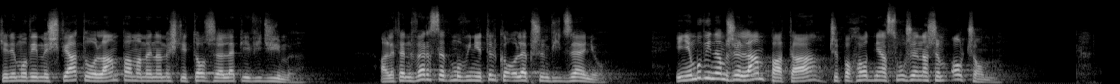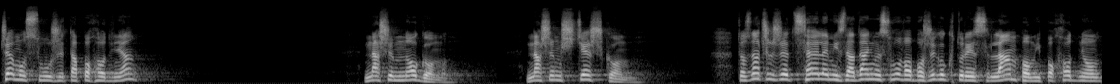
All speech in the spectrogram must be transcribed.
Kiedy mówimy światło, lampa, mamy na myśli to, że lepiej widzimy. Ale ten werset mówi nie tylko o lepszym widzeniu. I nie mówi nam, że lampa ta czy pochodnia służy naszym oczom. Czemu służy ta pochodnia? Naszym nogom, naszym ścieżkom. To znaczy, że celem i zadaniem Słowa Bożego, które jest lampą i pochodnią,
